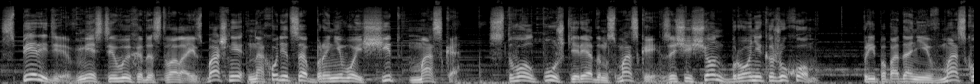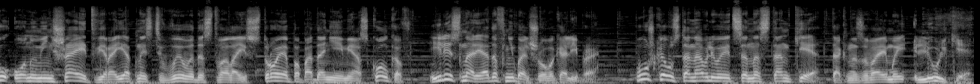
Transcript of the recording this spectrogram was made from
Спереди, в месте выхода ствола из башни, находится броневой щит «Маска». Ствол пушки рядом с маской защищен бронекожухом. При попадании в маску он уменьшает вероятность вывода ствола из строя попаданиями осколков или снарядов небольшого калибра. Пушка устанавливается на станке, так называемой люльке.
